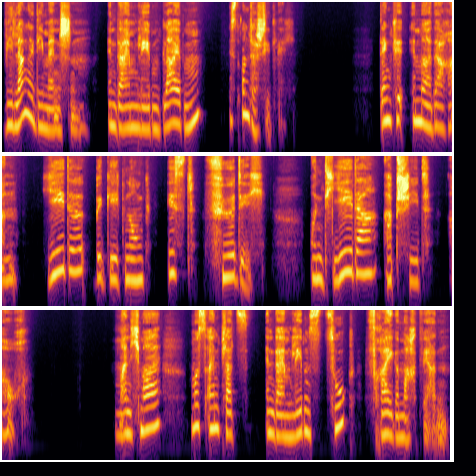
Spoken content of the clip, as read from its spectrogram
Wie lange die Menschen in deinem Leben bleiben, ist unterschiedlich. Denke immer daran, jede Begegnung ist für dich und jeder Abschied auch. Manchmal muss ein Platz in deinem Lebenszug frei gemacht werden,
